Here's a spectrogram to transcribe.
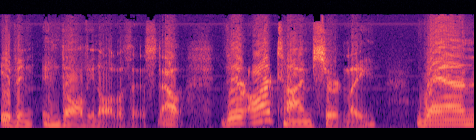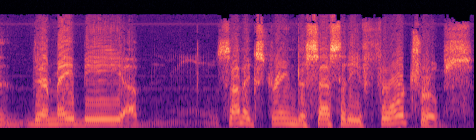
even involving all of this. Now, there are times certainly when there may be uh, some extreme necessity for troops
